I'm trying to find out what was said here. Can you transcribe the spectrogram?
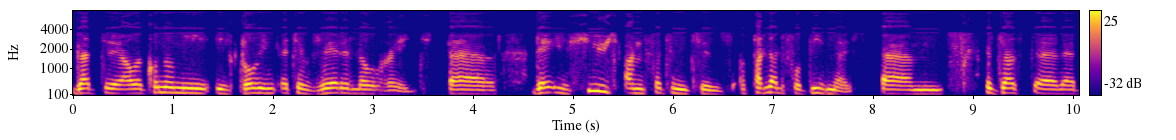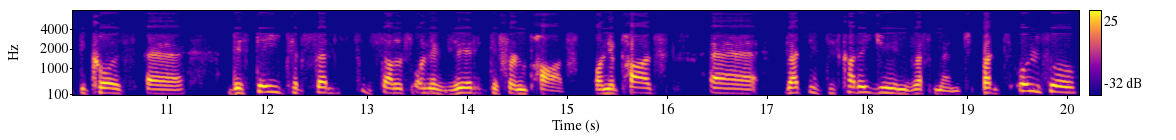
that uh, our economy is growing at a very low rate. Uh, there is huge uncertainties, uh, particularly for business, um, just uh, because uh, the state had set itself on a very different path, on a path that is discouraging investment, but also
